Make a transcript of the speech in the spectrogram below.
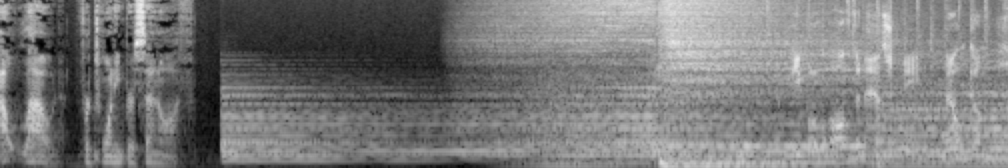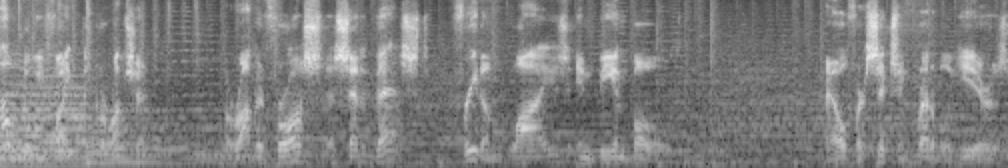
OUTLOUD for 20% off. People often ask me, Malcolm, how do we fight the corruption? Robert Frost has said it best freedom lies in being bold. Well, for six incredible years,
